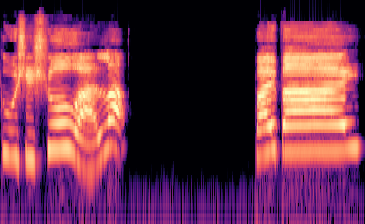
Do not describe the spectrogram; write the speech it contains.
故事说完了。拜拜。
